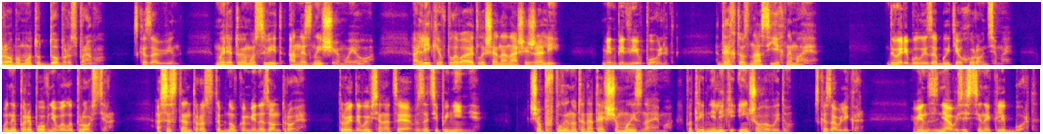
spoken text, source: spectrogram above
робимо тут добру справу, сказав він. Ми рятуємо світ, а не знищуємо його. А ліки впливають лише на наші жалі. Він підвів погляд. Дехто з нас їх не має. Двері були забиті охоронцями. Вони переповнювали простір. Асистент розстебнув комбінезон Троя. Трой дивився на це в заціпенінні. Щоб вплинути на те, що ми знаємо, потрібні ліки іншого виду, сказав лікар. Він зняв зі стіни кліпборд.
